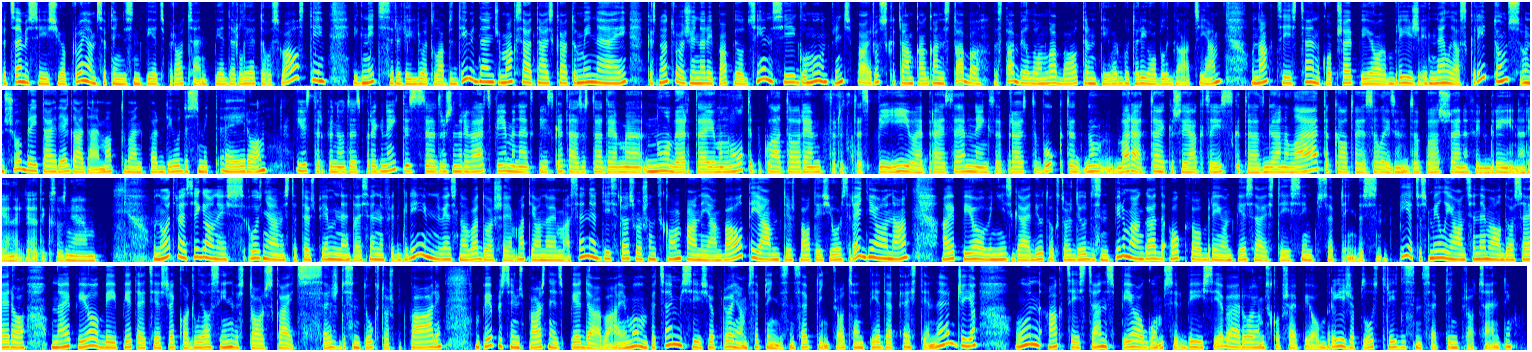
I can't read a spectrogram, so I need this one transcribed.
Pēc emisijas joprojām 75% pieder Lietuvas valstī. Ignitis ir arī ļoti labs dividendžu maksātājs, kā tu minēji, kas nodrošina arī papildus ienesīgumu un principā ir uzskatām kā gan staba, stabila un laba alternatīva varbūt arī obligācijām. Un akcijas cena kopš IPO brīža ir neliels kritums, un šobrīd tā ir iegādājama aptuveni par 20 eiro. Iestarpinoties par ignitis, eh, droši vien arī vērts pieminēt, ka, ja skatās uz tādiem eh, novērtējuma multiplikatoriem, tur tas PI vai price earnings vai price to book, tad nu, varētu teikt, ka šī akcija izskatās gana lēta, kaut vai salīdzinot to pašu Enefit Green arī enerģētikas uzņēmumu. Un otrais Igaunijas uzņēmums, tad tevis pieminētais Enefit Green, viens no vadošajiem atjaunojamās enerģijas ražošanas kompānijām Baltijā, tieši Baltijas jūras reģionā. IPO viņi izgāja 2021. gada gada oktobrī un piesaistīja 175 miljonus, ja nemaldos, eiro. IPO bija pieteicies rekordliels investoru skaits - 60 tūkstoši pat pāri. Pieprasījums pārsniedz piedāvājumu, un pēc emisijas joprojām 77% pieder Esti Enerģija, un akcijas cenas pieaugums ir bijis ievērojams kopš IPO brīža - plus 37%.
